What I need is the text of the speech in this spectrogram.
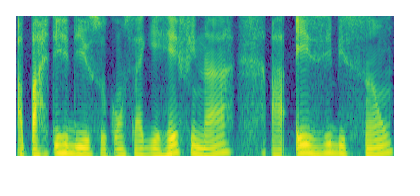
a partir disso consegue refinar a exibição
